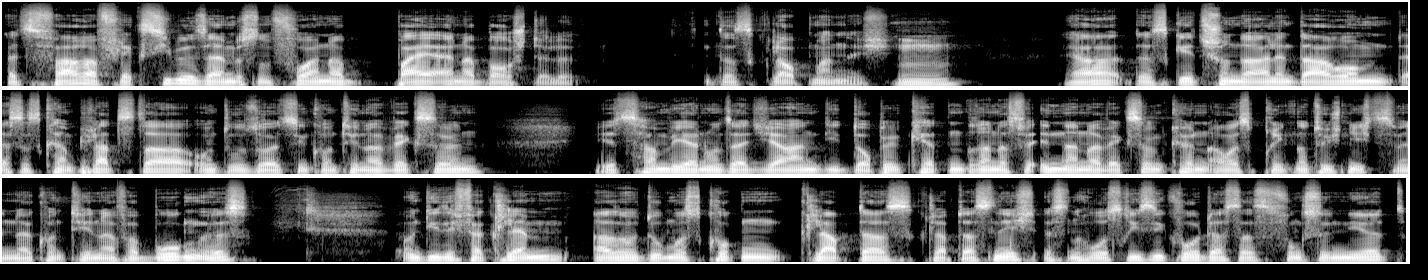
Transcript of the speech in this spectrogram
als Fahrer flexibel sein müssen vor einer, bei einer Baustelle, das glaubt man nicht. Mhm. Ja, das geht schon da allen darum, es ist kein Platz da und du sollst den Container wechseln. Jetzt haben wir ja nun seit Jahren die Doppelketten dran, dass wir ineinander wechseln können, aber es bringt natürlich nichts, wenn der Container verbogen ist und die sich verklemmen. Also du musst gucken, klappt das, klappt das nicht, ist ein hohes Risiko, dass das funktioniert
